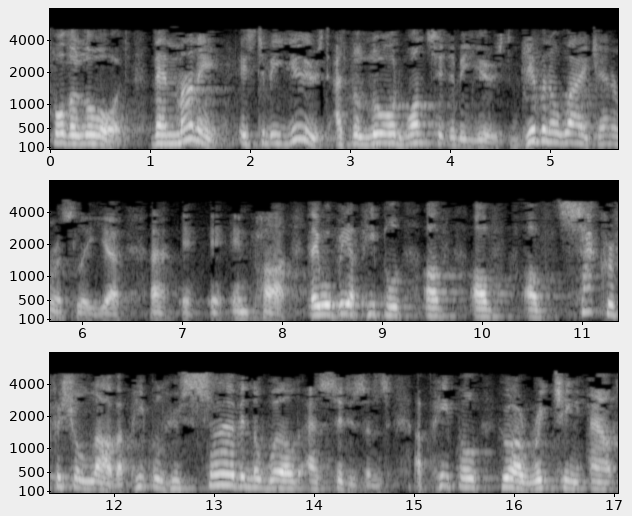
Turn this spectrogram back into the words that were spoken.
for the Lord. Their money is to be used as the Lord wants it to be used, given away generously uh, uh, in, part. They will be a people of, of, of sacrificial love, a people who serve in the world as citizens, a people who are reaching out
